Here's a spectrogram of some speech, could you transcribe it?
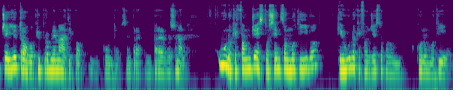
cioè, io trovo più problematico, appunto, sempre un parere personale, uno che fa un gesto senza un motivo che uno che fa un gesto con un, con un motivo.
